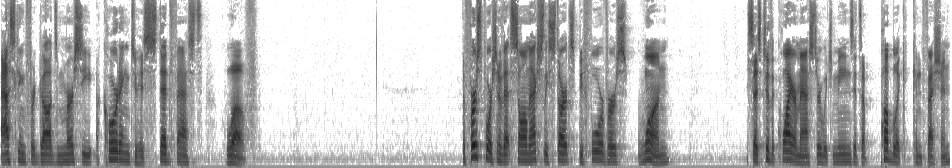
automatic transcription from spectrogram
asking for God's mercy according to his steadfast love. The first portion of that psalm actually starts before verse 1. It says, To the choir master, which means it's a public confession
